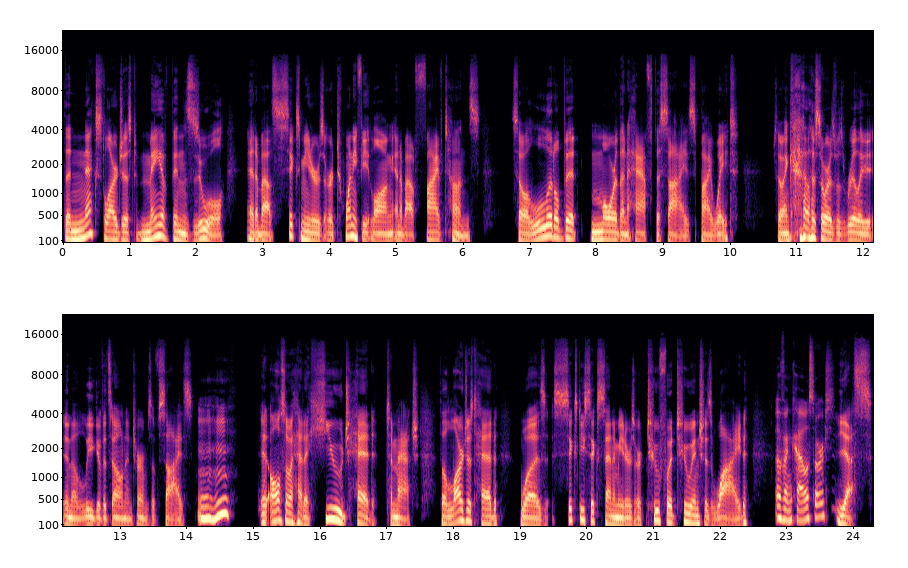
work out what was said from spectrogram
The next largest may have been Zuul at about six meters or 20 feet long and about five tons. So a little bit more than half the size by weight. So Ankylosaurus was really in a league of its own in terms of size. Mm-hmm. It also had a huge head to match. The largest head was 66 centimeters or two foot two inches wide. Of Ankylosaurus? Yes.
